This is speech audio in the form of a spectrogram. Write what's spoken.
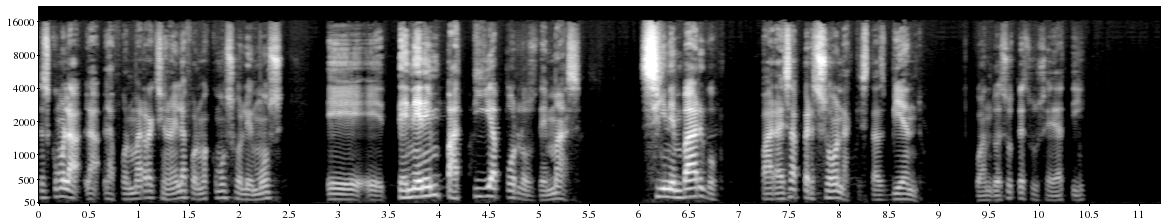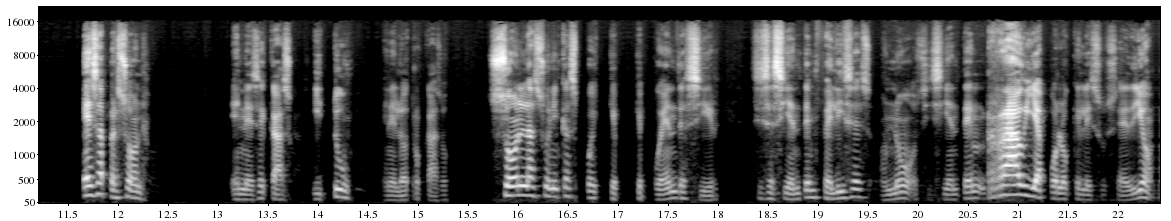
Esa es como la, forma de reaccionar y la forma como solemos eh, eh, tener empatía por los demás. Sin embargo, para esa persona que estás viendo, cuando eso te sucede a ti, esa persona, en ese caso, y tú, en el otro caso, son las únicas que, que pueden decir si se sienten felices o no, si sienten rabia por lo que les sucedió.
